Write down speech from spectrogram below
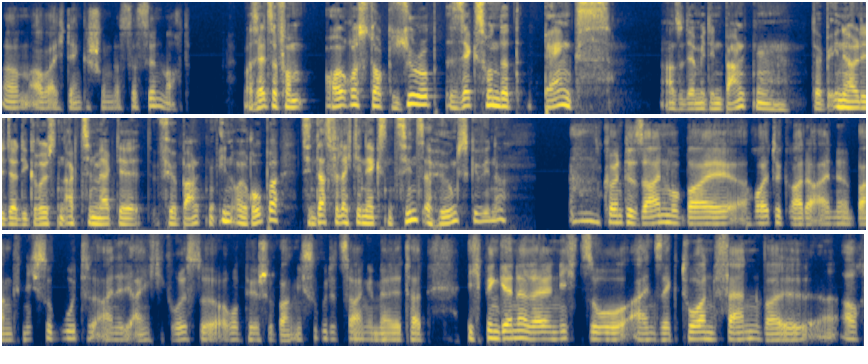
Ähm, aber ich denke schon, dass das Sinn macht. Was hältst du vom Eurostock Europe 600 Banks? Also der mit den Banken. Der beinhaltet ja die größten Aktienmärkte für Banken in Europa. Sind das vielleicht die nächsten Zinserhöhungsgewinner? Könnte sein, wobei heute gerade eine Bank nicht so gut, eine, die eigentlich die größte europäische Bank nicht so gute Zahlen gemeldet hat. Ich bin generell nicht so ein Sektorenfan, weil äh, auch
